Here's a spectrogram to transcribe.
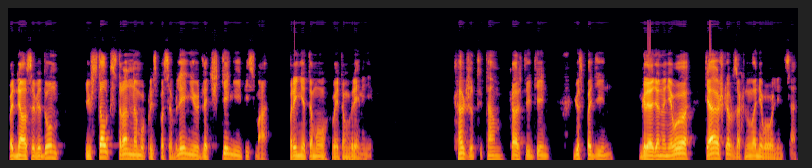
Поднялся ведун и встал к странному приспособлению для чтения письма, принятому в этом времени. — Как же ты там каждый день, господин? Глядя на него, тяжко вздохнула невольница.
